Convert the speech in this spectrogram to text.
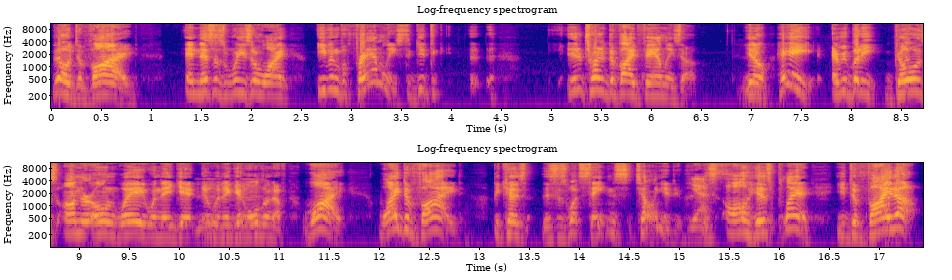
They'll divide, and this is the reason why even families to get to they're trying to divide families up. You know, hey, everybody goes on their own way when they get when they get old mm-hmm. enough. Why? Why divide? Because this is what Satan's telling you to do. Yes. It's all his plan. You divide up.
